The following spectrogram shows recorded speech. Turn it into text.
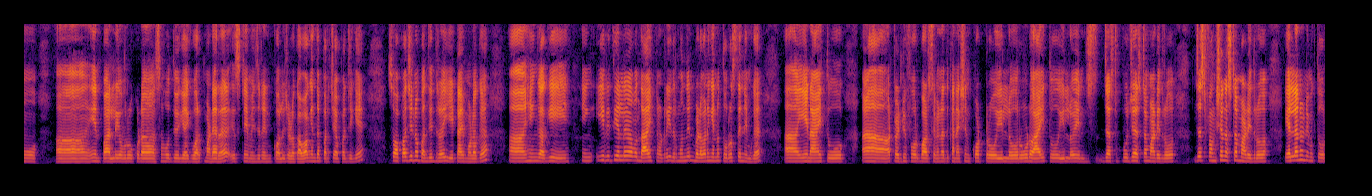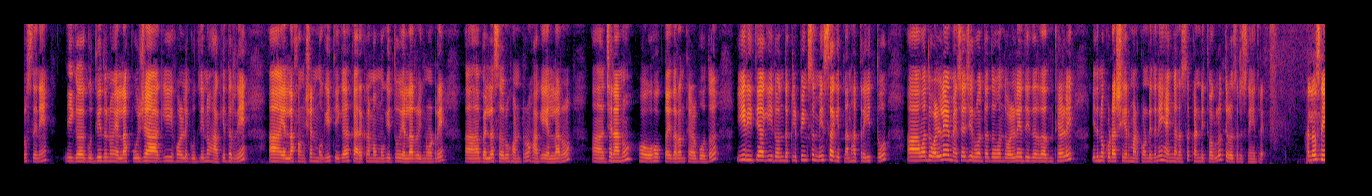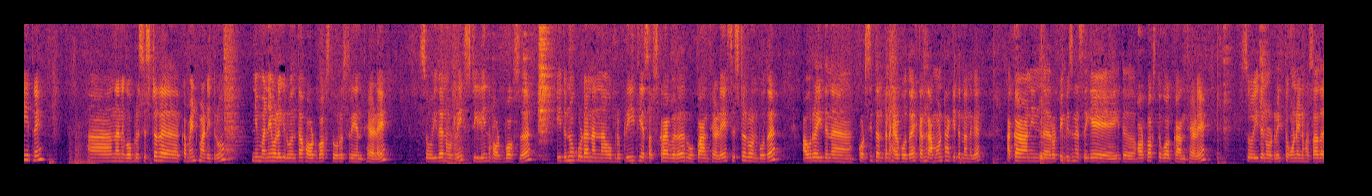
ಏನಪ್ಪ ಅಲ್ಲಿ ಅವರು ಕೂಡ ಸಹೋದ್ಯೋಗಿಯಾಗಿ ವರ್ಕ್ ಮಾಡ್ಯಾರ, S T M engineering college ಒಳಗೆ. ಅವಾಗಿಂದ ಪರಿಚಯ ಅಪ್ಪಾಜಿಗೆ. ಸೊ ಅಪ್ಪಾಜಿನೂ ಬಂದಿದ್ರು ಈ ಟೈಮ್ ಒಳಗೆ. ಹೀಗಾಗಿ ಹಿಂಗೆ ಈ ರೀತಿಯೆಲ್ಲ ಒಂದು ಆಯ್ತು ನೋಡ್ರಿ. ಇದ್ರ ಮುಂದಿನ ಬೆಳವಣಿಗೆಯನ್ನು ತೋರಿಸ್ತೇನೆ ನಿಮ್ಗೆ. ಏನಾಯಿತು? ಟ್ವೆಂಟಿ ಫೋರ್ ಬಾರ್ ಸೆವೆನ್ ಅದು ಕನೆಕ್ಷನ್ ಕೊಟ್ಟರು ಇಲ್ಲೋ ರೋಡು ಆಯಿತು, ಇಲ್ಲೋ, ಏನು ಜಸ್ಟ್ ಪೂಜೆ ಅಷ್ಟೇ ಮಾಡಿದರು ಜಸ್ಟ್ ಫಂಕ್ಷನ್ ಅಷ್ಟೇ ಮಾಡಿದರು, ಎಲ್ಲನೂ ನಿಮಗೆ ತೋರಿಸ್ತೀನಿ. ಈಗ ಗುದ್ಲಿದೂ ಎಲ್ಲ ಪೂಜೆ ಆಗಿ ಹೊಳ್ಳಿ ಗುದ್ಲಿನೂ ಹಾಕಿದ್ರು. ರೀ ಎಲ್ಲ ಫಂಕ್ಷನ್ ಮುಗೀತು, ಈಗ ಕಾರ್ಯಕ್ರಮ ಮುಗೀತು, ಎಲ್ಲರೂ ಈಗ ನೋಡ್ರಿ ಬೆಲ್ಲ ಸರು ಹೊಂಟರು, ಹಾಗೆ ಎಲ್ಲರೂ ಜನನೂ ಹೋಗ್ತಾ ಇದ್ದಾರೆ ಅಂತ ಹೇಳ್ಬೋದು. ಈ ರೀತಿಯಾಗಿ ಇದೊಂದು ಕ್ಲಿಪ್ಪಿಂಗ್ಸ್ ಮಿಸ್ ಆಗಿತ್ತು ನನ್ನ ಹತ್ರ ಇತ್ತು. ಒಂದು ಒಳ್ಳೆಯ ಮೆಸೇಜ್ ಇರುವಂಥದ್ದು ಒಂದು ಒಳ್ಳೆಯದು ಇದ್ರದ್ದು ಅಂಥೇಳಿ ಇದನ್ನು ಕೂಡ ಶೇರ್ ಮಾಡ್ಕೊಂಡಿದ್ದೀನಿ. ಹೆಂಗೆ ಅನ್ನಿಸ್ತು ಖಂಡಿತವಾಗ್ಲೂ ತಿಳಿಸ್ರಿ ಸ್ನೇಹಿತರೆ. ಹಲೋ ಸ್ನೇಹಿತರೆ. ನನಗೊಬ್ಬರು ಸಿಸ್ಟರ್ ಕಮೆಂಟ್ ಮಾಡಿದರು. ನಿಮ್ಮ ಮನೆಯೊಳಗಿರುವಂಥ ಹಾಟ್ ಬಾಕ್ಸ್ ತೋರಿಸ್ರಿ ಅಂತ ಹೇಳಿ. ಸೊ ಇದೆ ನೋಡ್ರಿ ಸ್ಟೀಲಿಂದ ಹಾಟ್ ಬಾಕ್ಸ್ ಇದನ್ನು ಕೂಡ ನನ್ನ ಒಬ್ಬರು ಪ್ರೀತಿಯ ಸಬ್ಸ್ಕ್ರೈಬರ್ ರೂಪಾ ಅಂಥೇಳಿ ಸಿಸ್ಟರು ಅನ್ಬೋದು. ಅವರು ಇದನ್ನು ಕೊಡಿಸಿದ್ದಂತಲೇ ಹೇಳ್ಬೋದು. ಯಾಕಂದ್ರೆ ಅಮೌಂಟ್ ಹಾಕಿದ್ರು ನನಗೆ. ಅಕ್ಕ ನಿಂದ ರೊಟ್ಟಿ ಬಿಸ್ನೆಸ್ಸಿಗೆ ಇದು ಹಾಟ್ ಬಾಕ್ಸ್ ತಗೋ ಅಕ್ಕ ಅಂಥೇಳಿ ಸೊ ಇದು ನೋಡ್ರಿ, ತೊಗೊಂಡೇನು ಹೊಸದ.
